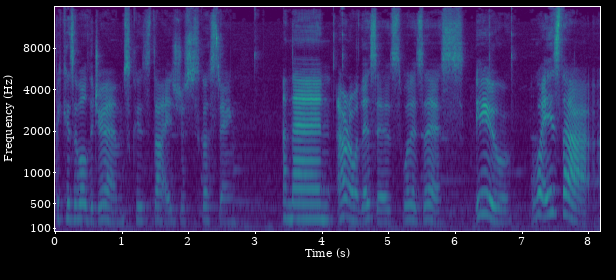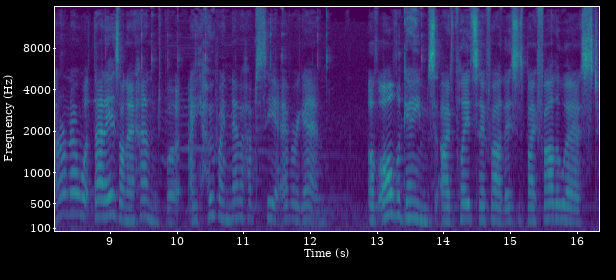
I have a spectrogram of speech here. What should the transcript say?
because of all the germs, because that is just disgusting. And then, I don't know what this is. What is this? Ew, what is that? I don't know what that is on her hand, but I hope I never have to see it ever again. Of all the games I've played so far, this is by far the worst.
